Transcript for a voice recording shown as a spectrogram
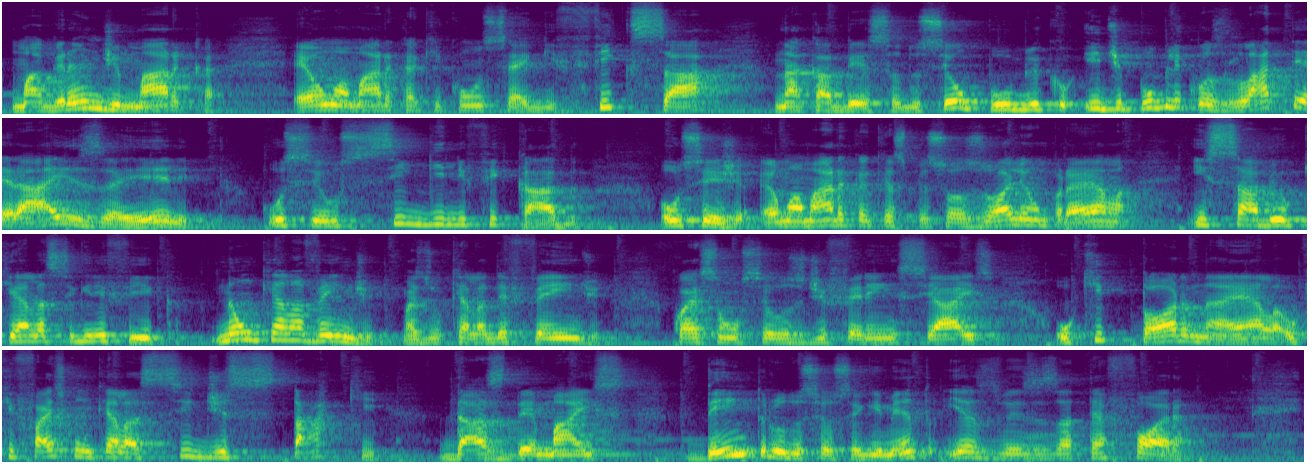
Uma grande marca é uma marca que consegue fixar na cabeça do seu público e de públicos laterais a ele o seu significado. Ou seja, é uma marca que as pessoas olham para ela e sabem o que ela significa. Não o que ela vende, mas o que ela defende, quais são os seus diferenciais, o que torna ela, o que faz com que ela se destaque das demais dentro do seu segmento e às vezes até fora.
